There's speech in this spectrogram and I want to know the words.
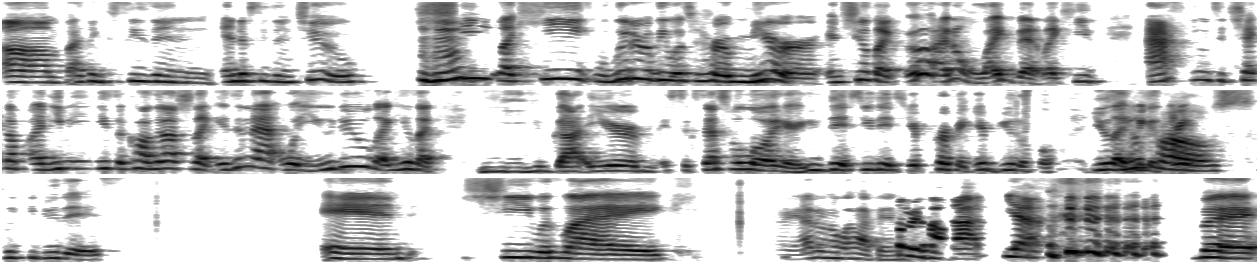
um i think season end of season two Mm-hmm. She like he literally was her mirror, and she was like, "Oh, I don't like that." Like he's asking to check up, and even used to call it out. She's like, "Isn't that what you do?" Like he was like, "You got you're a successful lawyer. You this, you this. You're perfect. You're beautiful. You like you make froze. a great. We could do this." And she was like, "Sorry, I don't know what happened. Sorry about that. Yeah." but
